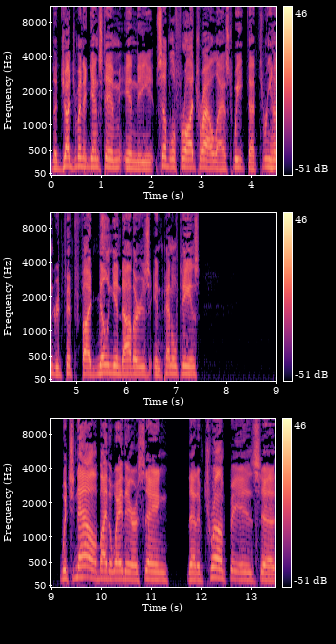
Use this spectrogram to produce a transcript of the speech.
the judgment against him in the civil fraud trial last week that 355 million dollars in penalties which now by the way they are saying that if Trump is uh,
